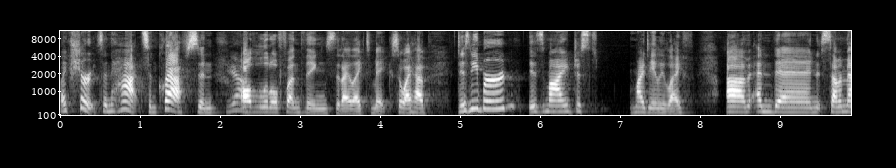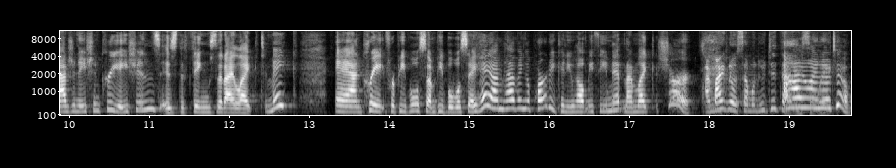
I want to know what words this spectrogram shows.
like shirts and hats and crafts and Yeah. all the little fun things that I like to make. So I have Disney Bird is my just my daily life. Um, and then some imagination creations is the things that I like to make and create for people. Some people will say, "Hey, I'm having a party. Can you help me theme it?" And I'm like, "Sure." I might know someone who did that. I, I know too.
